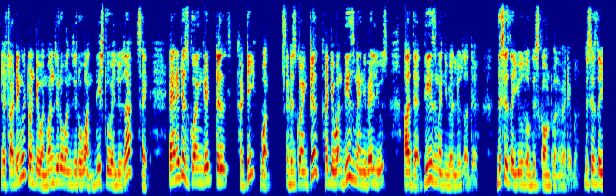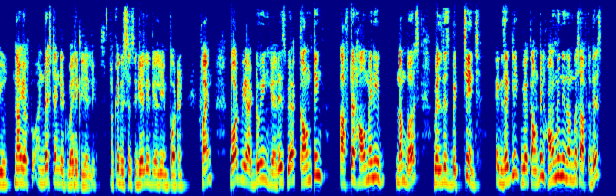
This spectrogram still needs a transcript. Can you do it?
you are starting with 21 10101 these two values are set. And it is going it till 31 it is going till 31 these many values are there. These many values are there this is the use of this count one variable. This is the use. Now you have to understand it very clearly. Okay this is really really important. Fine. What we are doing here is we are counting after how many numbers will this bit change. Exactly we are counting how many numbers after this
